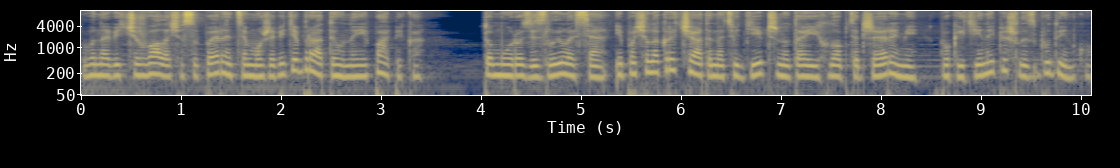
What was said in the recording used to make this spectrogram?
вона відчувала, що суперниця може відібрати у неї папіка. Тому розізлилася і почала кричати на цю дівчину та її хлопця Джеремі, поки ті не пішли з будинку.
